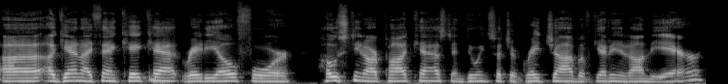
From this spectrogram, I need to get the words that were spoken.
Uh, again, I thank KCAT Radio for hosting our podcast and doing such a great job of getting it on the air.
